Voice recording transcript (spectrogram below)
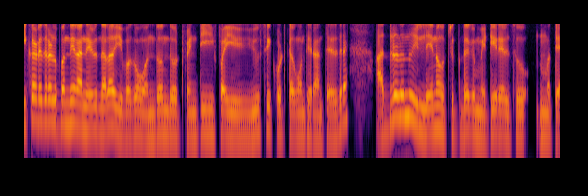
ಈ ಕಡೆ ಇದ್ರಲ್ಲಿ ಬಂದು ನಾನು ಹೇಳಿದ್ನಲ್ಲ, ಇವಾಗ ಒಂದೊಂದು ಟ್ವೆಂಟಿ ಫೈವ್ ಯು ಸಿ ಕೊಟ್ಟು ತಗೊಂತೀರಾ ಅಂತ ಹೇಳಿದ್ರೆ, ಅದರಲ್ಲೂ ಇಲ್ಲೇನೋ ಚಿಕ್ಕದಾಗಿ ಮೆಟೀರಿಯಲ್ಸು ಮತ್ತು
